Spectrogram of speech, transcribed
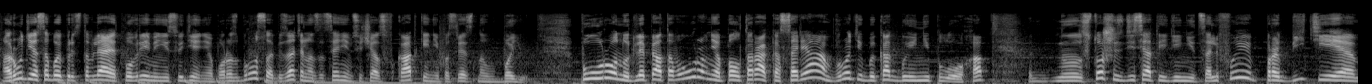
Орудие собой представляет по времени сведения по разбросу, обязательно заценим сейчас в катке непосредственно в бою. По урону для пятого уровня полтора косаря вроде бы как бы и неплохо. 160 единиц альфы, пробитие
